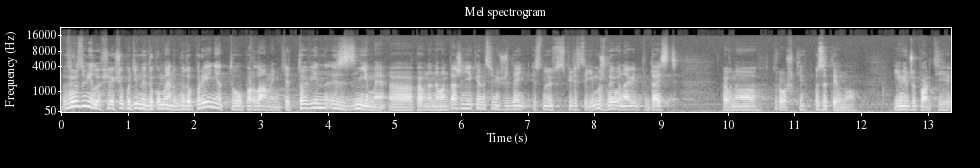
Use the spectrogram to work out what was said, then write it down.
Зрозуміло, що якщо подібний документ буде прийнято у парламенті, то він зніме е, певне навантаження, яке на сьогоднішній день існує в суспільстві, і, можливо, навіть додасть певного трошки позитивного іміджу партії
